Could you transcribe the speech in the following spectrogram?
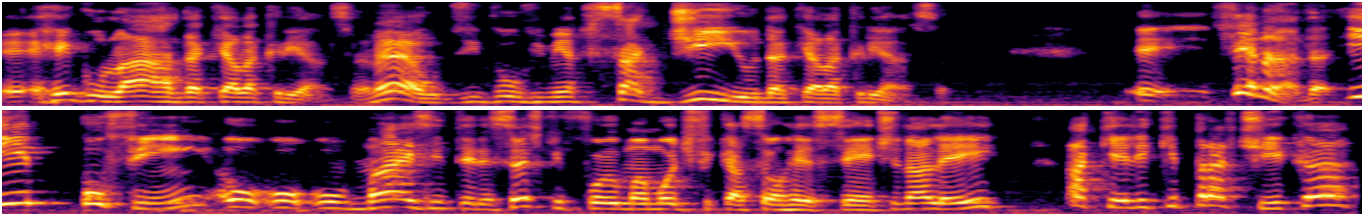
é, regular daquela criança, né? o desenvolvimento sadio daquela criança. É, Fernanda, e por fim, o, o, o mais interessante, que foi uma modificação recente na lei, aquele que pratica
